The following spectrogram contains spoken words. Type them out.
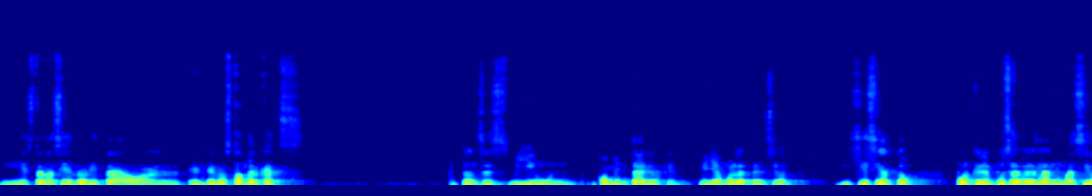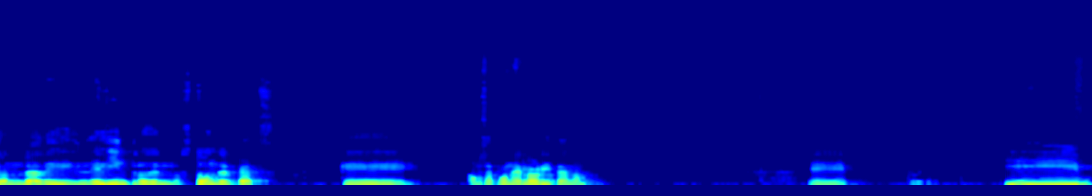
Y están haciendo ahorita el, de los Thundercats. Entonces vi un comentario que me llamó la atención. Y sí es cierto, porque me puse a ver la animación, la de el intro de los Thundercats, que vamos a ponerla ahorita, ¿no? Eh, y,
